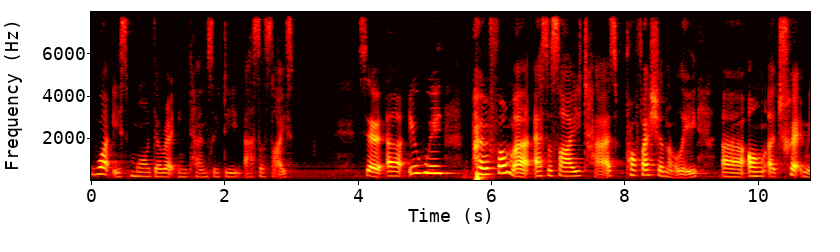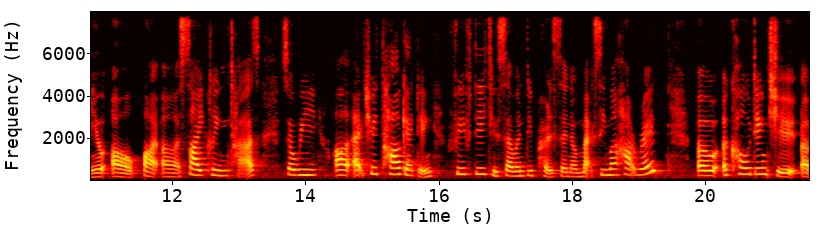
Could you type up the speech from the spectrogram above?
what is moderate intensity exercise? So, uh, if we perform an exercise test professionally uh, on a treadmill or by a cycling test. So we are actually targeting 50 to 70% of maximum heart rate. uh, according to a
